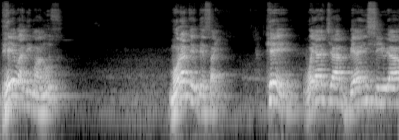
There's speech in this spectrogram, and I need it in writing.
ध्येयवादी माणूस मोरारजी देसाई हे वयाच्या ब्याऐंशीव्या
